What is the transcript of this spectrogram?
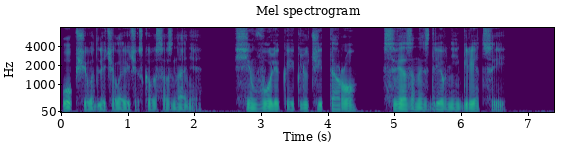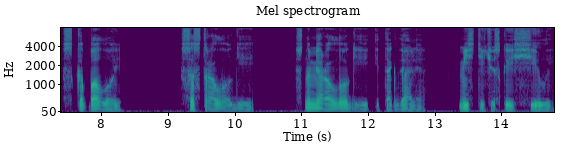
общего для человеческого сознания. Символика и ключи Таро связаны с Древней Грецией, с Кабалой, с астрологией, с нумерологией и так далее мистической силы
